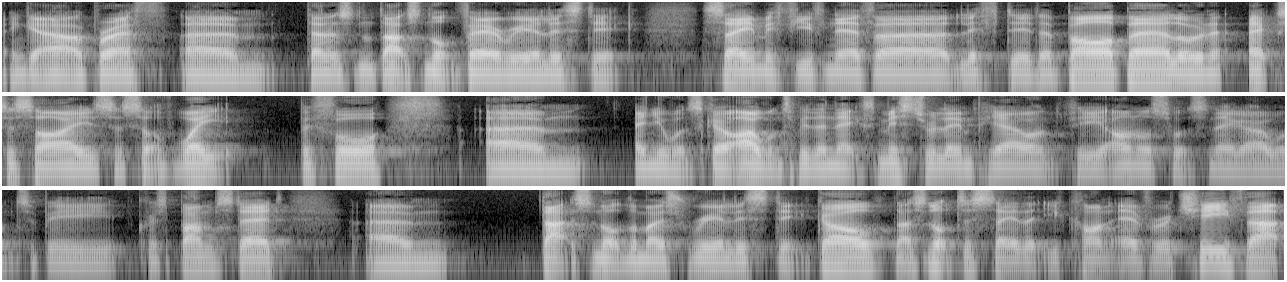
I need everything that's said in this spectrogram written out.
and get out of breath," um, then that's not very realistic. Same if you've never lifted a barbell or an exercise, a sort of weight before, um, and you want to go, "I want to be the next Mr. Olympia. I want to be Arnold Schwarzenegger. I want to be Chris Bumstead." Um, that's not the most realistic goal. That's not to say that you can't ever achieve that,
